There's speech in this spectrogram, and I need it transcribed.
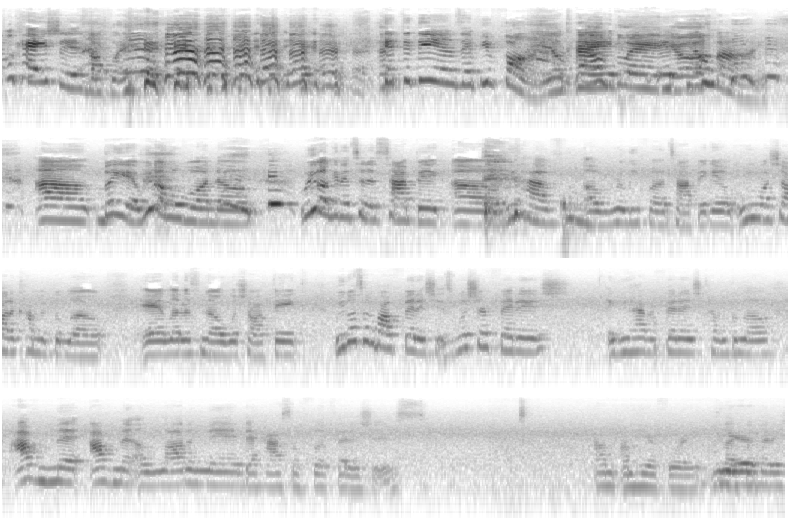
I am taking applications. Playing. Hit the DMs if you're fine. Okay. I'm playing, if y'all. You're fine. Um, but yeah, we gonna move on though. We gonna get into this topic. Uh, we have a really fun topic, and we want y'all to comment below and let us know what y'all think. We gonna talk about fetishes. What's your fetish? If you have a fetish, comment below. I've met I've met a lot of men that have some foot fetishes. I'm I'm here for it. You yeah. like foot fetish?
